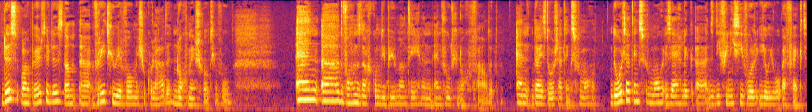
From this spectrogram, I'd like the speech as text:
Dus wat gebeurt er dus? Dan uh, vreet je weer vol met chocolade. Nog meer schuldgevoel. En uh, de volgende dag komt die buurman tegen en, en voelt je nog gefaalder. En dat is doorzettingsvermogen. Doorzettingsvermogen is eigenlijk uh, de definitie voor yo-yo-effect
